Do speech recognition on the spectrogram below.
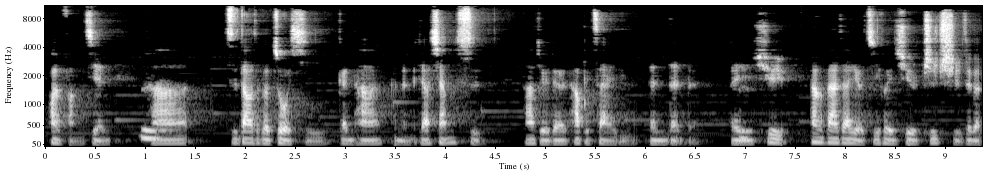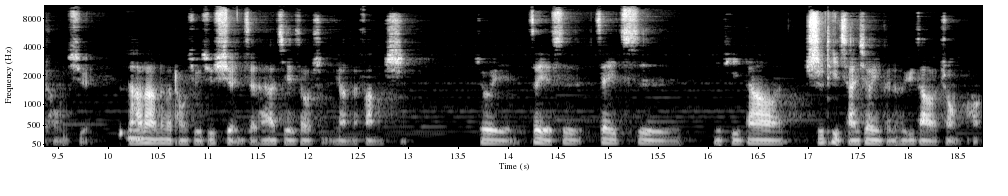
换房间，他知道这个作息跟他可能比较相似，他觉得他不在意等等的，可以去让大家有机会去支持这个同学。然后让那个同学去选择他要接受什么样的方式，所以这也是这一次你提到实体禅修营可能会遇到的状况。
